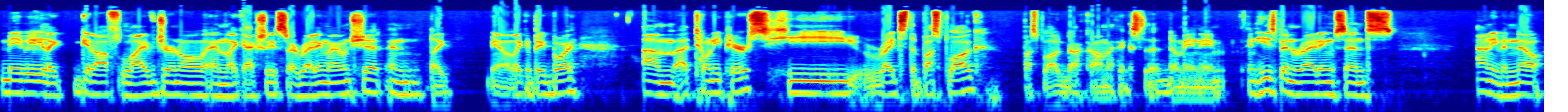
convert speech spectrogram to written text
made me like get off LiveJournal and like actually start writing my own shit and like you know like a big boy. Um, uh, Tony Pierce, he writes the bus blog, busblog.com, I think is the domain name. And he's been writing since I don't even know.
